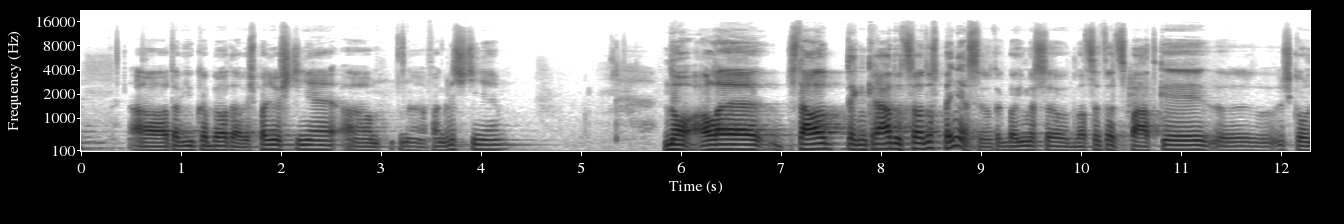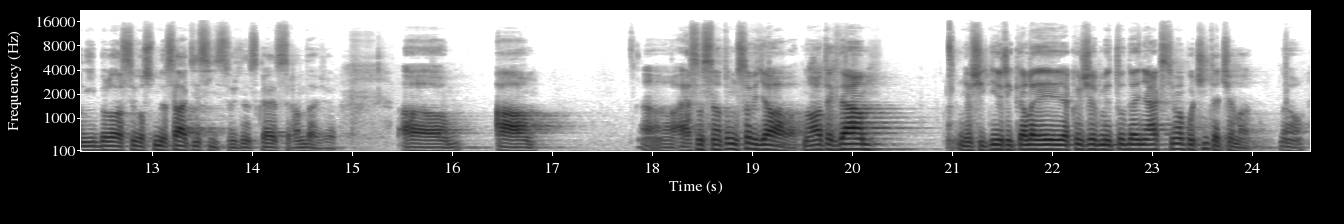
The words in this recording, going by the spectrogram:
A ta výuka byla teda ve španělštině a v angličtině. No, ale stále tenkrát docela dost peněz, jo? tak bavíme se o 20 let zpátky, eh, školní bylo asi 80 tisíc, což dneska je sranda, že? A, a, a já jsem se na to musel vydělávat. No a tehdy mě všichni říkali, jako, že mi to jde nějak s těma počítačema. No.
